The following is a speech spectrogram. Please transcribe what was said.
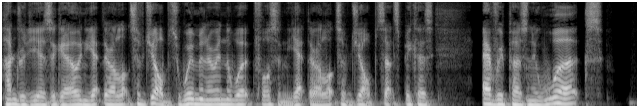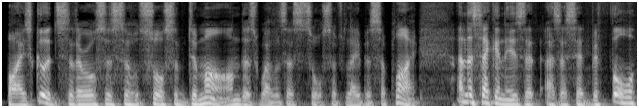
100 years ago, and yet there are lots of jobs. Women are in the workforce, and yet there are lots of jobs. That's because every person who works buys goods. So they're also a source of demand as well as a source of labour supply. And the second is that, as I said before,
